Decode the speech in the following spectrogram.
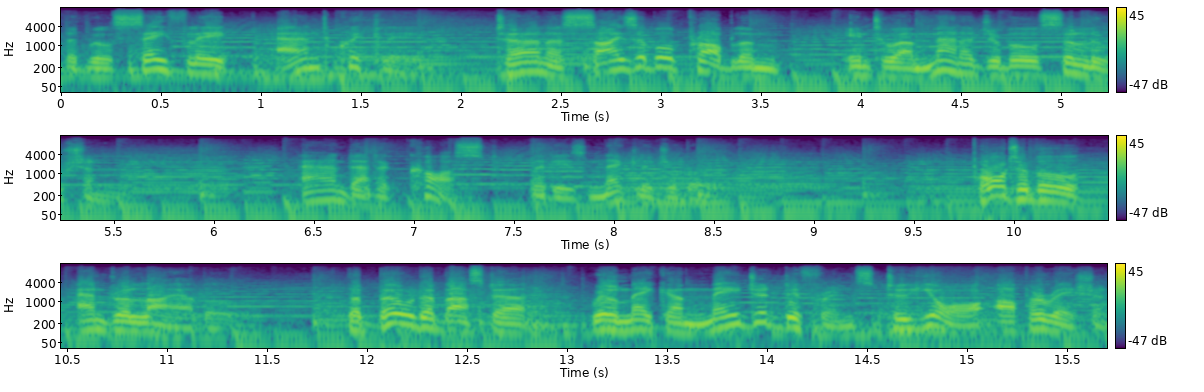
that will safely and quickly turn a sizable problem into a manageable solution and at a cost that is negligible. Portable and reliable, the Boulder Buster will make a major difference to your operation.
